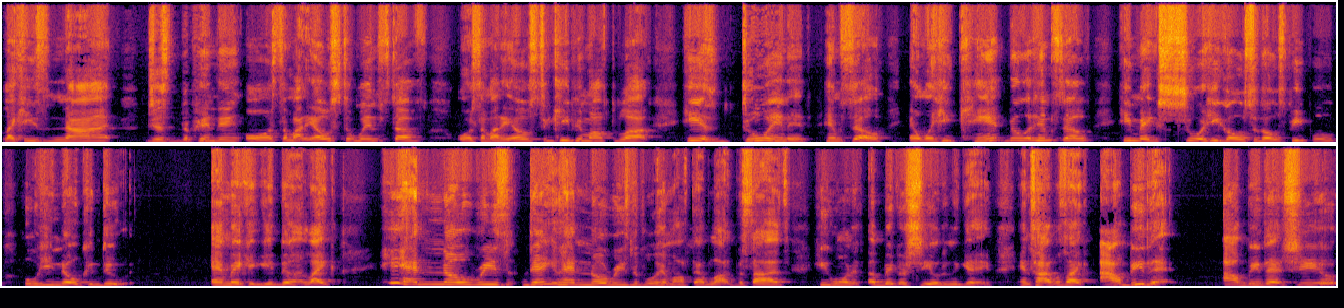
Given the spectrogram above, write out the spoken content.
Like he's not just depending on somebody else to win stuff or somebody else to keep him off the block. He is doing it himself. And when he can't do it himself, he makes sure he goes to those people who he know can do it and make it get done. Like he had no reason, Daniel had no reason to pull him off that block besides he wanted a bigger shield in the game. And Ty was like, I'll be that. I'll be that shield.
